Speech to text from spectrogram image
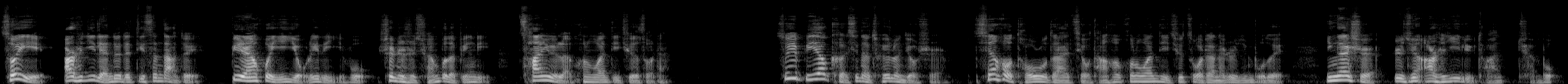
所以，二十一联队的第三大队必然会以有力的一部，甚至是全部的兵力参与了昆仑关地区的作战。所以，比较可信的推论就是，先后投入在九塘和昆仑关地区作战的日军部队。应该是日军二十一旅团全部，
